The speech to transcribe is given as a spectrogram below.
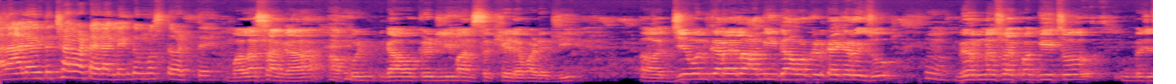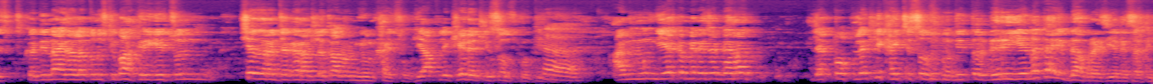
आणि आल्यावर इथं छान वाटायला लागले एकदम मस्त वाटतंय. मला सांगा आपण गावाकडली माणसं खेड्यापाड्यातली. अं, जेवण करायला आम्ही गावाकडे काय करायचो? घरनं स्वयंपाक घ्यायचो म्हणजे कधी नाही झाला तर नुसती भाकरी घ्यायचो शेजाऱ्यांच्या घरातलं कालून घेऊन खायचो. ही आपली खेड्यातली संस्कृती. आणि मग एकमेकाच्या घरात ज्या टोपल्यातली खायची संस्कृती तर घरी येणं काय घाबरायचं येण्यासाठी?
